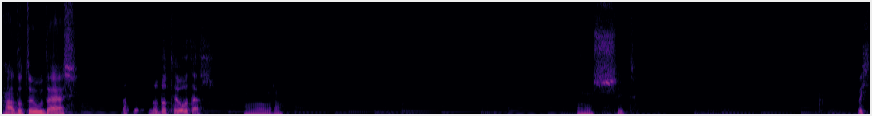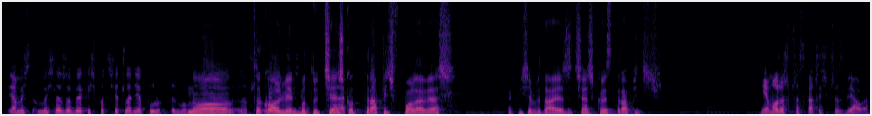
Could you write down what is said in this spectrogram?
Aha, do tyłu też. No do tyłu też. No dobra. No shit. Myśl, ja myśl, myślę, żeby jakieś podświetlenie pól w tym momencie. No, na przykład cokolwiek, jakieś- bo tu ciężko trafić w pole, wiesz? Tak mi się wydaje, że ciężko jest trafić. Nie możesz przeskoczyć przez białe.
